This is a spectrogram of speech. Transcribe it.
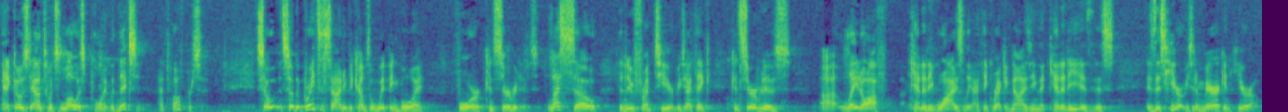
And it goes down to its lowest point with Nixon at 12 percent. So, so the Great Society becomes a whipping boy for conservatives. Less so the New Frontier, because I think conservatives uh, laid off Kennedy wisely. I think recognizing that Kennedy is this is this hero. He's an American hero,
